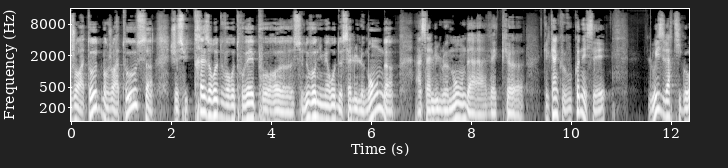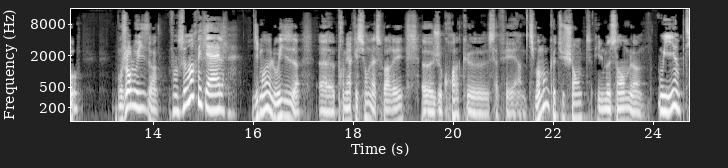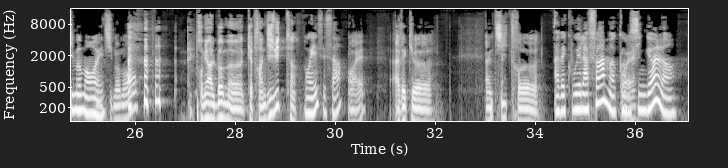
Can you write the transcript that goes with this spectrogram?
Bonjour à toutes, bonjour à tous. Je suis très heureux de vous retrouver pour euh, ce nouveau numéro de Salut le Monde. Un Salut le Monde avec euh, quelqu'un que vous connaissez, Louise Vertigo. Bonjour Louise. Bonjour Michael. Dis-moi Louise, euh, première question de la soirée. je crois que ça fait un petit moment que tu chantes, il me semble. Oui, un petit moment, oui. Un petit moment. Premier album 98. Euh, oui, c'est ça. Ouais. Avec euh, un titre. Euh, Avec Où est la femme comme single.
